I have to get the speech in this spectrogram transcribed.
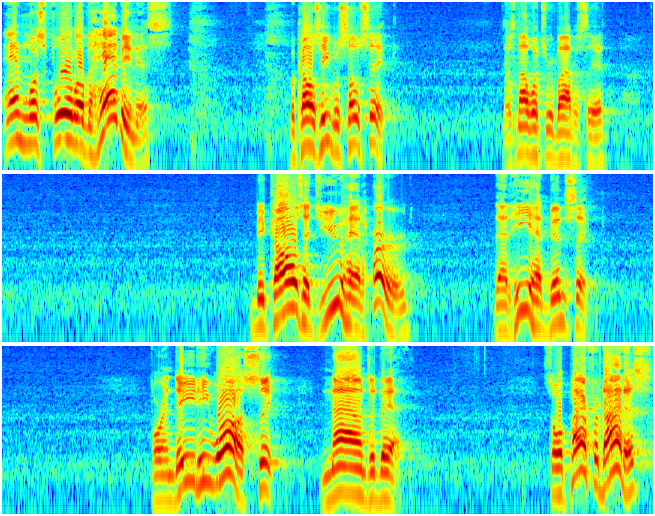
And was full of heaviness because he was so sick. That's not what your Bible said. Because that you had heard that he had been sick. For indeed he was sick nigh unto death. So Epaphroditus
